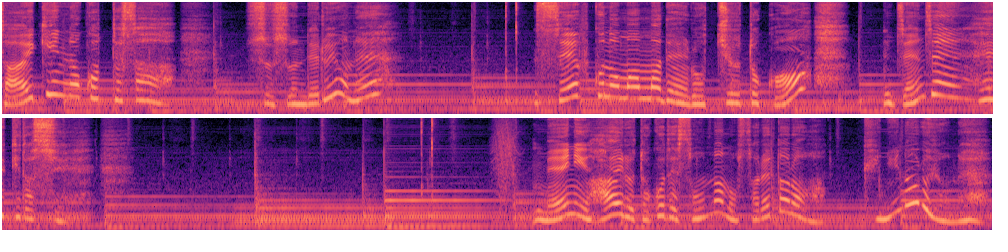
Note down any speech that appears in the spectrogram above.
最近の子ってさ進んでるよね。制服のまんまで路中とか全然平気だし。目に入るとこでそんなのされたら気になるよね。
